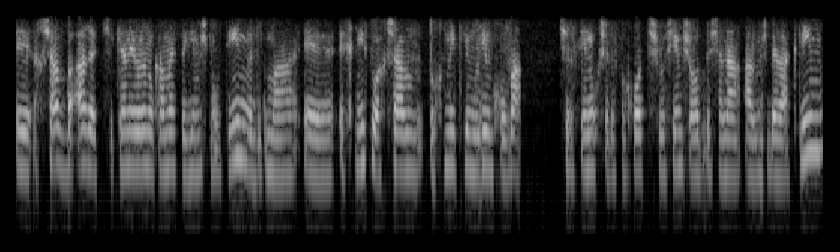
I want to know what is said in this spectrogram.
אה, עכשיו בארץ, שכן היו לנו כמה הישגים משמעותיים, לדוגמה, אה, הכניסו עכשיו תוכנית לימודים חובה של חינוך של לפחות 30 שעות בשנה על משבר האקלים.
